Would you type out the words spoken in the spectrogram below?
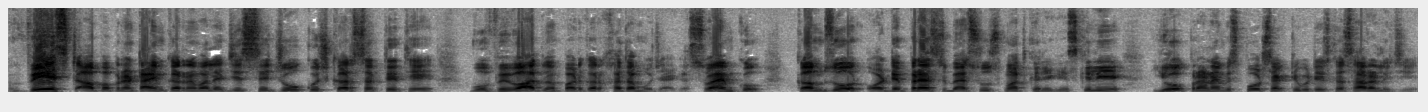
वेस्ट आप अपना टाइम करने वाले, जिससे जो कुछ कर सकते थे, वो विवाद में पड़कर खत्म हो जाएगा। स्वयं को कमज़ोर और डिप्रेस्ड महसूस मत करेंगे इसके लिए योग, प्राणायाम स्पोर्ट्स एक्टिविटीज़ का सहारा लीजिए।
